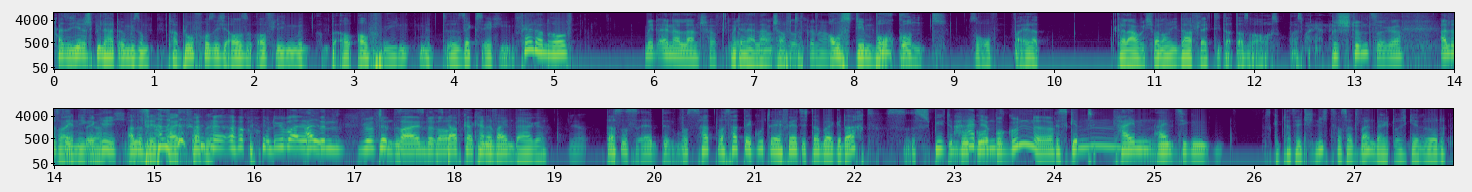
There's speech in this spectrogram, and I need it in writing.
Also jeder Spieler hat irgendwie so ein Tableau vor sich aus, aufliegen mit, au- aufliegen mit äh, sechseckigen Feldern drauf. Mit einer Landschaft. Mit einer. Landschaft Also, genau. aus dem Burgund. So, weil das, keine Ahnung, ich war noch nie da, vielleicht sieht das da so aus. Weiß man ja nicht. Bestimmt sogar. Alles Weiniger. sechseckig. Alles Weinfabrik. und überall All- sind es, Würfelzahlen es drauf. gab gar keine Weinberge. Ja. Das ist, äh, was, hat, was hat der gute Herr Feld sich dabei gedacht? Es, es spielt im ah, der Burgund. Burgunder. es gibt Hm. keinen einzigen, es gibt tatsächlich nichts, was als Weinberg durchgehen würde.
